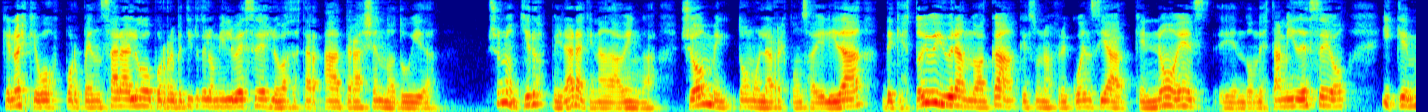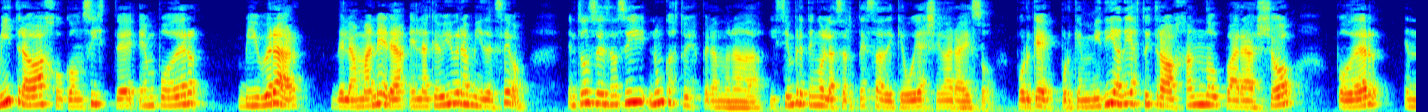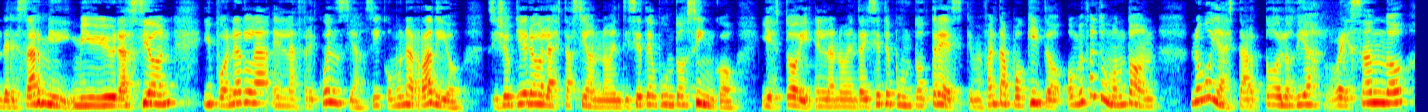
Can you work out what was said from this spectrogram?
que no es que vos por pensar algo, por repetírtelo mil veces, lo vas a estar atrayendo a tu vida. Yo no quiero esperar a que nada venga. Yo me tomo la responsabilidad de que estoy vibrando acá, que es una frecuencia que no es en donde está mi deseo, y que mi trabajo consiste en poder vibrar de la manera en la que vibra mi deseo. Entonces así nunca estoy esperando nada y siempre tengo la certeza de que voy a llegar a eso. ¿Por qué? Porque en mi día a día estoy trabajando para yo poder enderezar mi, vibración y ponerla en la frecuencia, ¿sí? Como una radio. Si yo quiero la estación 97.5 y estoy en la 97.3, que me falta poquito o me falta un montón, no voy a estar todos los días rezando.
